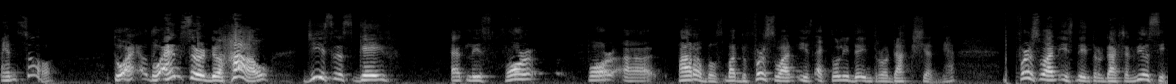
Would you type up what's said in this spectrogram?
And so, to, to answer the how, Jesus gave at least four, four uh, parables, but the first one is actually the introduction. Yeah? The first one is the introduction. We'll see.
